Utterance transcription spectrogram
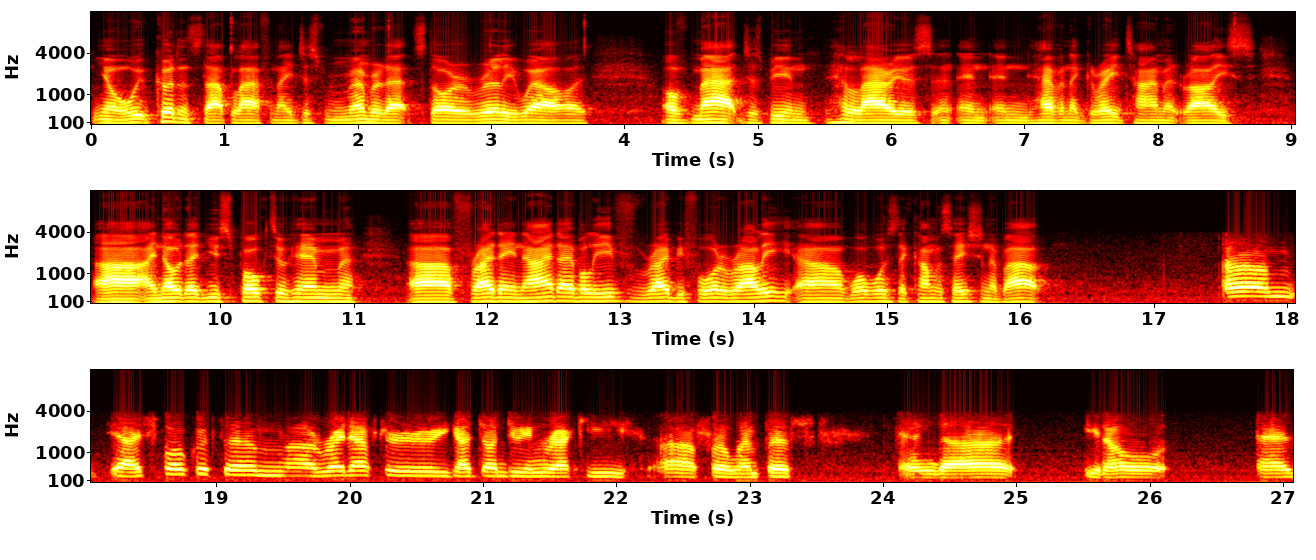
you know, we couldn't stop laughing. I just remember that story really well of Matt just being hilarious and, and, and having a great time at rallies. Uh, I know that you spoke to him uh, Friday night, I believe, right before the rally. Uh, what was the conversation about? Um, yeah, I spoke with him uh, right after he got done doing recce uh, for Olympus, and uh, you know, as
